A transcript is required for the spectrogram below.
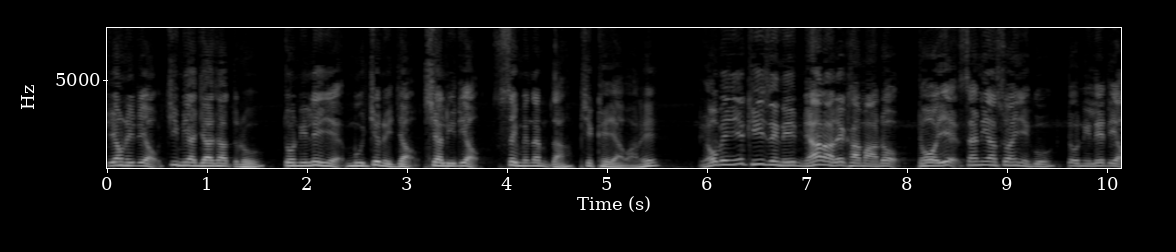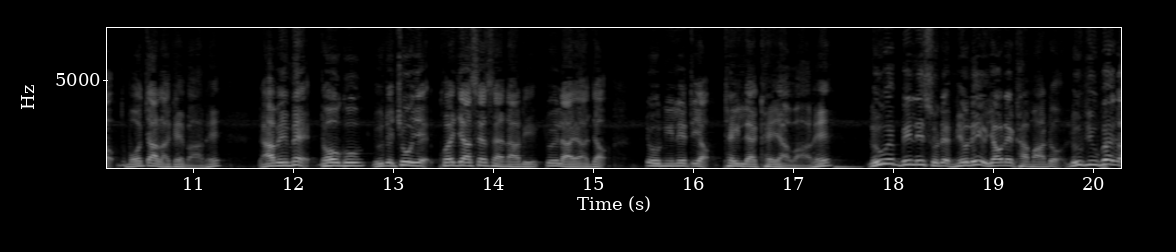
တယောက်နဲ့တယောက်ကြည်မြတ်ကြကြသလိုတိုနီလက်ရဲ့အမှုကျင့်တွေကြောင့်ရှယ်လီတယောက်စိတ်မသက်မသာဖြစ်ခဲ့ရပါတယ်။ပြောပင်ရေးခရီးစဉ်တွေများလာတဲ့ခါမှာတော့ဒေါ်ရဲ့စန်နီယာစွမ်းရည်ကိုတိုနီလက်တယောက်သဘောကျလာခဲ့ပါတယ်။ဒါပေမဲ့ဒေါ်ကိုလူတချို့ရဲ့ခွဲခြားဆက်ဆံတာတွေတွေ့လာရကြောင်းတိုနီလက်တယောက်ထိတ်လက်ခဲ့ရပါတယ်။ လူဝဲဘေးလေးဆိုတဲ့မြို့လေးကိုရောက်တဲ့ခါမှာတော့လူပြူဘက်က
